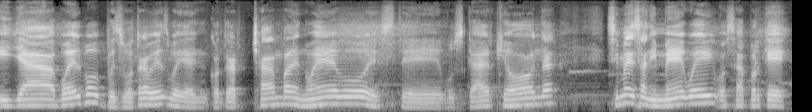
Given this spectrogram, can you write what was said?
Y ya vuelvo, pues otra vez, voy a encontrar chamba de nuevo, este, buscar qué onda. Sí me desanimé, güey, o sea, porque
